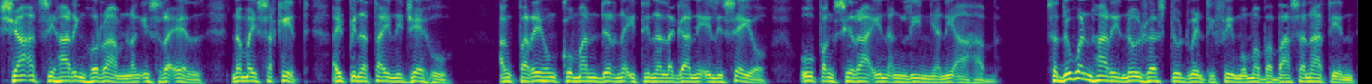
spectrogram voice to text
Siya at si Haring Horam ng Israel na may sakit ay pinatay ni Jehu, ang parehong commander na itinalaga ni Eliseo upang sirain ang linya ni Ahab. Sa duwan hari Nojas 2.25 mo mababasa natin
